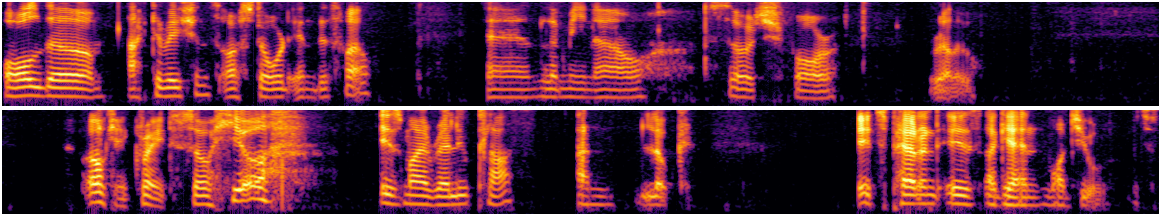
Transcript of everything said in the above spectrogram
all the activations are stored in this file. And let me now search for ReLU. Okay, great. So here is my ReLU class. And look, its parent is again module, which is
